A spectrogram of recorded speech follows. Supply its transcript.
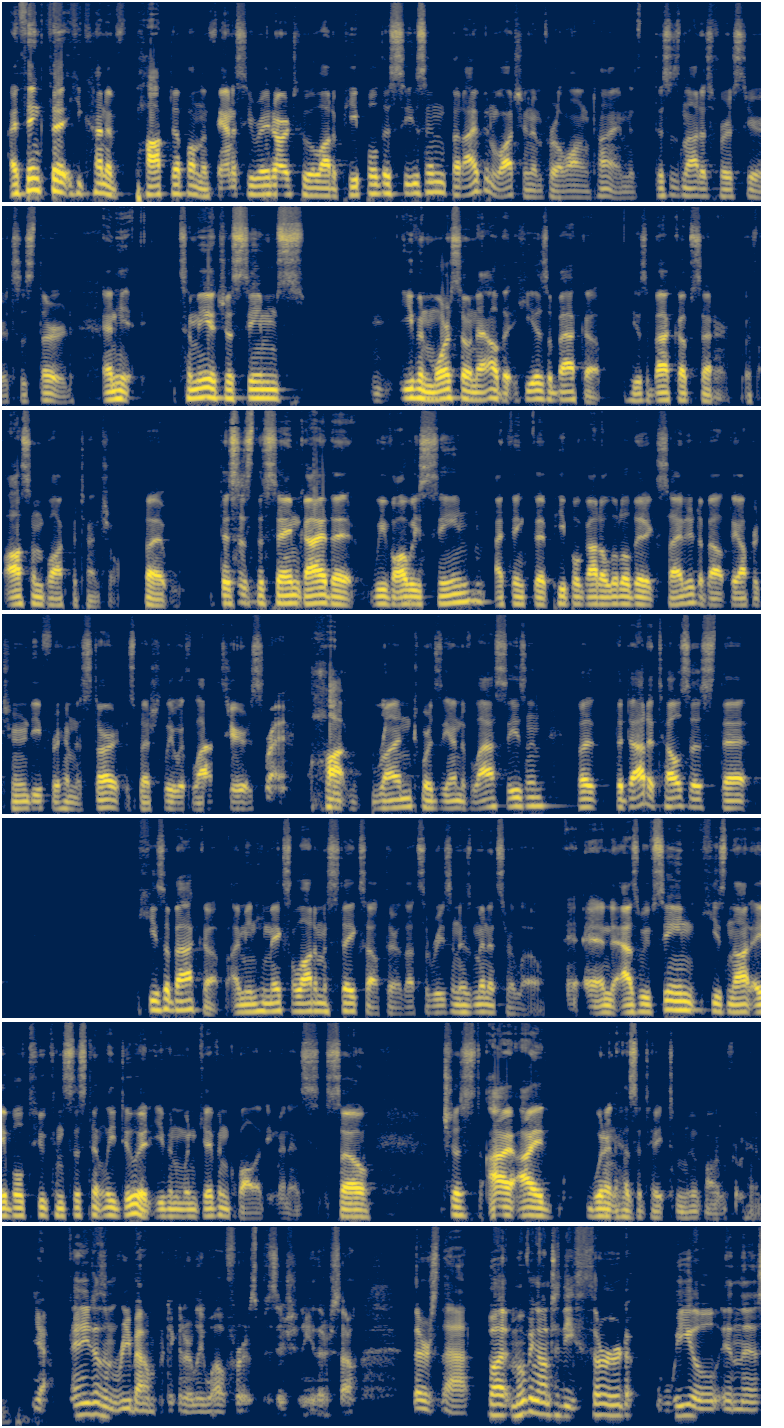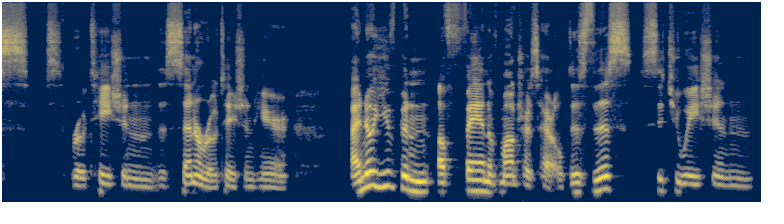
I think that he kind of popped up on the fantasy radar to a lot of people this season, but I've been watching him for a long time. It's, this is not his first year; it's his third, and he, to me, it just seems even more so now that he is a backup. He is a backup center with awesome block potential, but this is the same guy that we've always seen. I think that people got a little bit excited about the opportunity for him to start, especially with last year's Right. hot run towards the end of last season. But the data tells us that he's a backup. I mean, he makes a lot of mistakes out there. That's the reason his minutes are low. And as we've seen, he's not able to consistently do it, even when given quality minutes. So just, I, I wouldn't hesitate to move on from him. Yeah, and he doesn't rebound particularly well for his position either. So there's that. But moving on to the third wheel in this rotation, the center rotation here. I know you've been a fan of Montrezl Harrell. Does this situation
